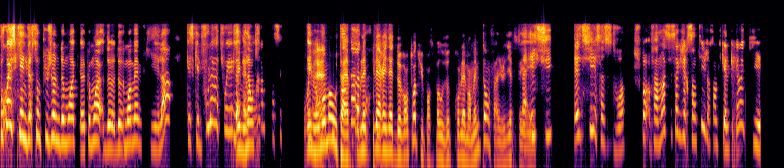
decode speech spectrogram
Pourquoi est-ce qu'il y a une version plus jeune de moi que, que moi de, de moi-même qui est là? Qu'est-ce qu'elle fout là, tu vois Elle, elle est en train de penser. Oui, mais au Euh, moment où t'as un problème clair et net devant toi, tu penses pas aux autres problèmes en même temps. Enfin, je veux dire, c'est. Bah, elle si, elle si, et ça se voit. Je pense, enfin moi c'est ça que j'ai ressenti. J'ai ressenti quelqu'un qui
